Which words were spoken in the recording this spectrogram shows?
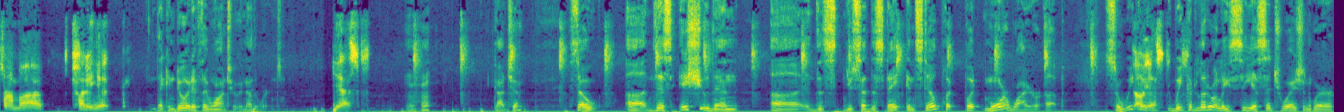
from uh, cutting it. They can do it if they want to, in other words. Yes. Mm-hmm. Gotcha. So uh, this issue then, uh, this, you said the state can still put, put more wire up. So we oh, yes. we could literally see a situation where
